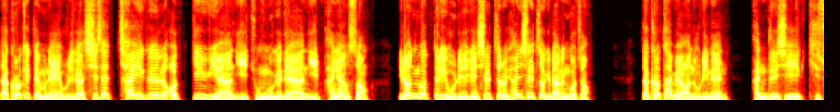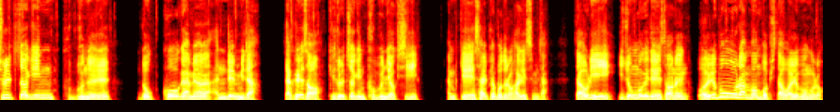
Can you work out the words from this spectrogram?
자, 그렇기 때문에 우리가 시세 차익을 얻기 위한 이 종목에 대한 이 방향성, 이런 것들이 우리에겐 실제로 현실적이라는 거죠. 자, 그렇다면 우리는 반드시 기술적인 부분을 놓고 가면 안 됩니다. 자, 그래서 기술적인 부분 역시 함께 살펴보도록 하겠습니다. 자, 우리 이 종목에 대해서는 월봉으로 한번 봅시다. 월봉으로.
